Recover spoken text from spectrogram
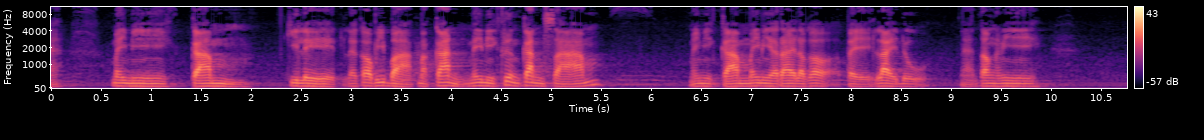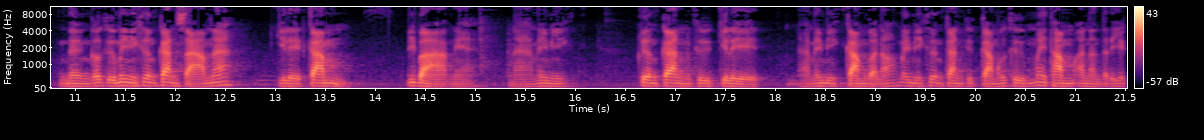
นะไม่มีกรรมกิเลสแล้วก็วิบากมากั้น ไม่มีเครื่องกั้นสามไม่มีกรรมไม่มีอะไรเราก็ไปไล่ดูนะต้องมีหนึ่งก็คือไม่มีเครื่องกั้นสามนะ กิเลสกรรมวิบากเนี่ยนะไม่มีเครื่องกั้นคือกิเลส ไม่มีกรรมก่อนเนาะไม่มีเครื่องกั้นคือกรรมก็คือไม่ทำอนันตริย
